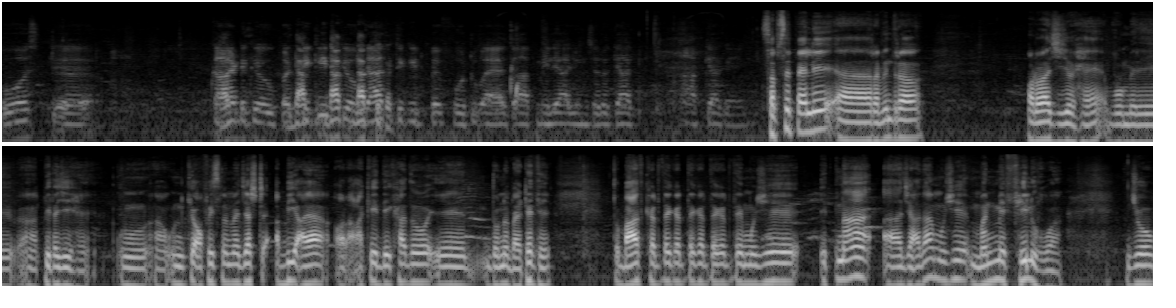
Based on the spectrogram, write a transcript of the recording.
पोस्ट कार्ड के ऊपर टिकट के ऊपर टिकट। टिकट पे फ़ोटो आया तो आप मिले आज उनसे तो क्या आप क्या कहेंगे? सबसे पहले रविंद्र अरोड़ा जी जो है वो मेरे पिताजी हैं। उन- उनके ऑफ़िस में मैं जस्ट अभी आया और आके देखा तो ये दोनों बैठे थे। तो बात करते करते करते करते मुझे इतना ज़्यादा मुझे मन में फील हुआ जो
